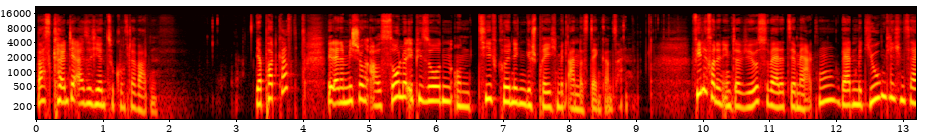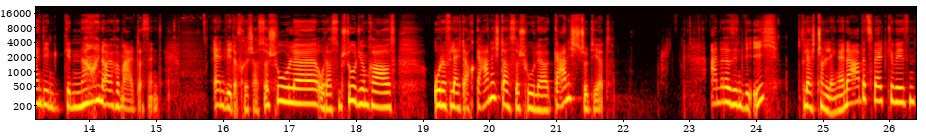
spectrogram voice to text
Was könnt ihr also hier in Zukunft erwarten? Der Podcast wird eine Mischung aus Solo-Episoden und tiefgründigen Gesprächen mit Andersdenkern sein. Viele von den Interviews, werdet ihr merken, werden mit Jugendlichen sein, die genau in eurem Alter sind. Entweder frisch aus der Schule oder aus dem Studium raus oder vielleicht auch gar nicht aus der Schule, gar nicht studiert. Andere sind wie ich, vielleicht schon länger in der Arbeitswelt gewesen,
